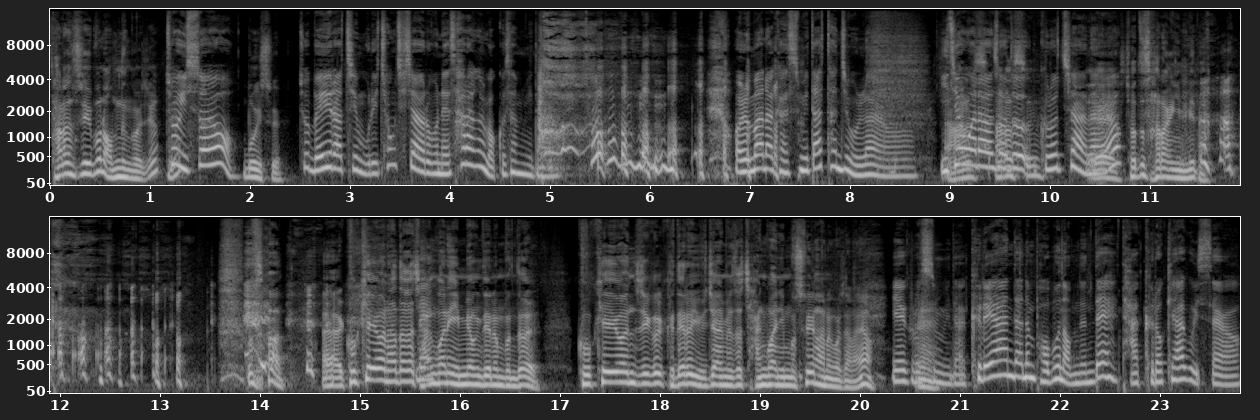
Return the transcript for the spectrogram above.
다른 수입은 없는 거죠? 저 네? 있어요. 뭐 있어요? 저 매일 아침 우리 청취자 여러분의 사랑을 먹고 삽니다. 얼마나 가슴이 따뜻한지 몰라요. 이정화 아나운서도. 그렇지 않아요? 예, 저도 사랑입니다. 우선 예, 국회의원 하다가 네. 장관에 임명되는 분들 국회의원직을 그대로 유지하면서 장관 임무 수행하는 거잖아요. 예, 그렇습니다. 그래야 한다는 법은 없는데 다 그렇게 하고 있어요.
